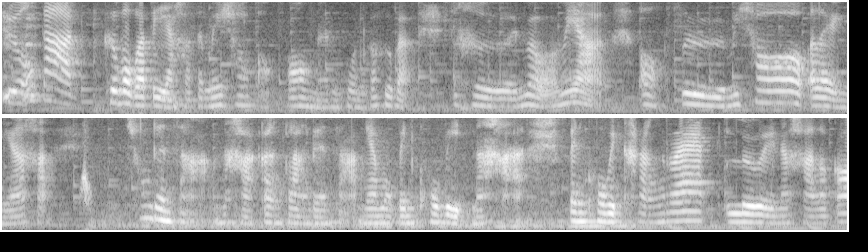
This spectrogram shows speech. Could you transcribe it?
ถือโอกาส คือปกติอะเขาจะไม่ชอบออกกล้องนะทุกคนก็คือแบบจะเขินแบบว่าไม่อยากออกสื่อไม่ชอบอะไรอย่างเงี้ยค่ะ ช่วงเดือน3นะคะกลางกลางเดือน3เนี่ยโมเป็นโควิดนะคะ เป็นโควิดครั้งแรกเลยนะคะ แล้วก็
